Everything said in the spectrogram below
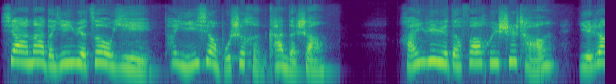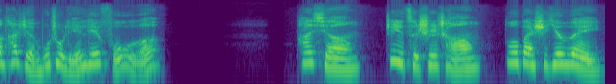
夏娜的音乐造诣，他一向不是很看得上；韩月月的发挥失常，也让他忍不住连连扶额。他想，这次失常多半是因为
